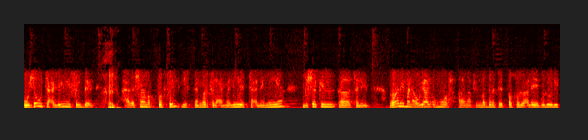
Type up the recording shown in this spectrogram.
وجو تعليمي في البيت. حلو. علشان الطفل يستمر في العملية التعليمية بشكل آه سليم. غالبا أولياء الأمور أنا في المدرسة يتصلوا علي يقولوا لي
